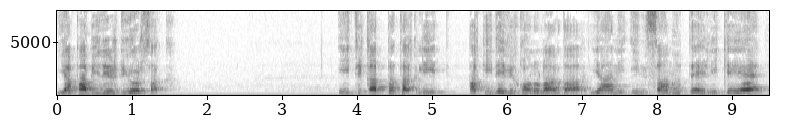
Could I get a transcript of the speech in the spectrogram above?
yapabilir diyorsak itikatta taklit akidevi konularda yani insanı tehlikeye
